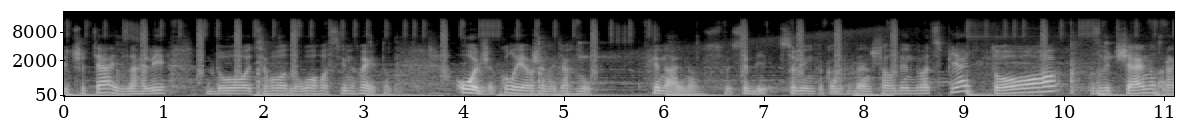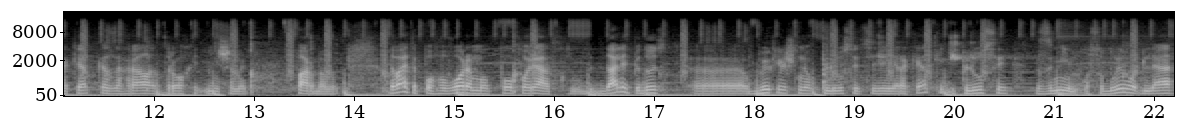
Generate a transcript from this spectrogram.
відчуття і взагалі до цього нового swingweight у. Отже, коли я вже натягнув фінально собі Solinka Confidential 1.25, то, звичайно, ракетка заграла трохи іншими фарбами. Давайте поговоримо по порядку. Далі підуть е, виключно плюси цієї ракетки і плюси змін, особливо для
